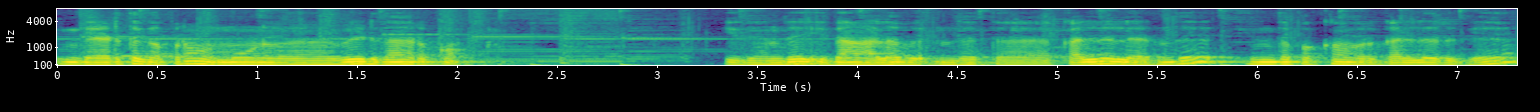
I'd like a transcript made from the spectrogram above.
இந்த இடத்துக்கு அப்புறம் ஒரு மூணு வீடு தான் இருக்கும். இது வந்து இதான் அளவு. இந்த த- கல்லுலேருந்து இந்த பக்கம் ஒரு கல் இருக்குது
